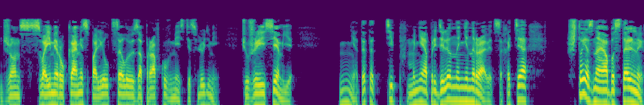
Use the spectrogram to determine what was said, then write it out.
Джонс своими руками спалил целую заправку вместе с людьми. Чужие семьи. Нет, этот тип мне определенно не нравится, хотя... Что я знаю об остальных?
